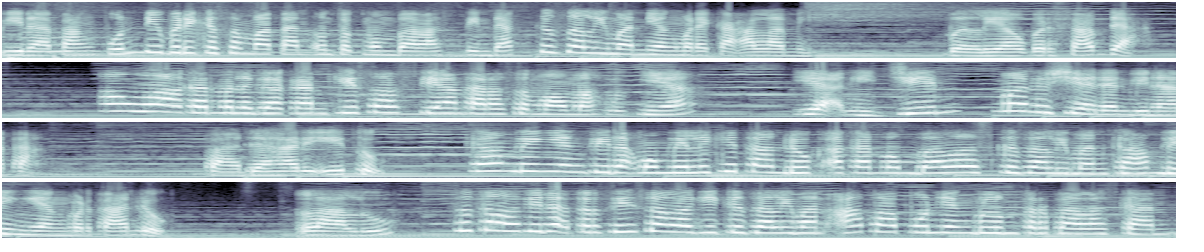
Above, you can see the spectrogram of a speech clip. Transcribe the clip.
binatang pun diberi kesempatan untuk membalas tindak kezaliman yang mereka alami. Beliau bersabda, Allah akan menegakkan kisos di antara semua makhluknya, yakni jin, manusia, dan binatang. Pada hari itu, kambing yang tidak memiliki tanduk akan membalas kezaliman kambing yang bertanduk. Lalu, setelah tidak tersisa lagi kezaliman apa pun yang belum terbalaskan,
